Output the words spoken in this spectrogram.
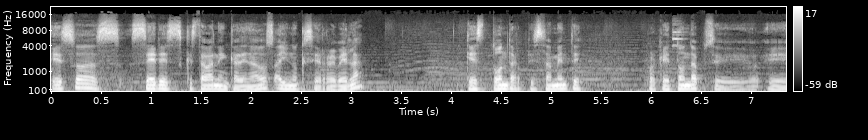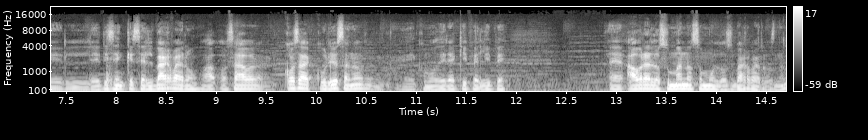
esos seres que estaban encadenados hay uno que se revela, que es Tondar precisamente. Porque Tondar pues, eh, eh, le dicen que es el bárbaro. a- O sea, cosa curiosa, ¿no? Eh, como diría aquí Felipe. ahora los humanos somos los bárbaros, ¿no?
